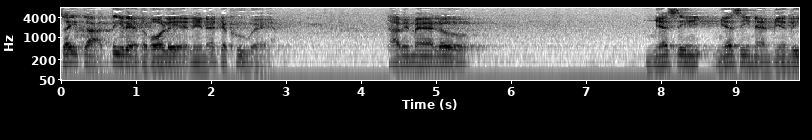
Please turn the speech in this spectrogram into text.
စိတ်ကသိတဲ့သဘောလေးအနေနဲ့တခုပဲဒါပေမဲ့လို့မျက်စိမျက်စိနဲ့မြင်သိ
